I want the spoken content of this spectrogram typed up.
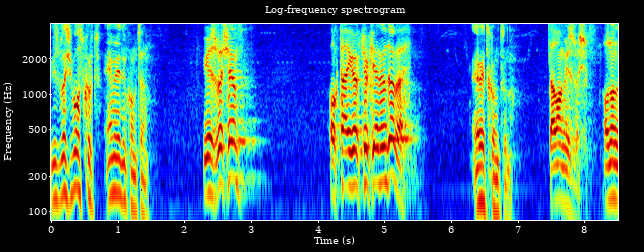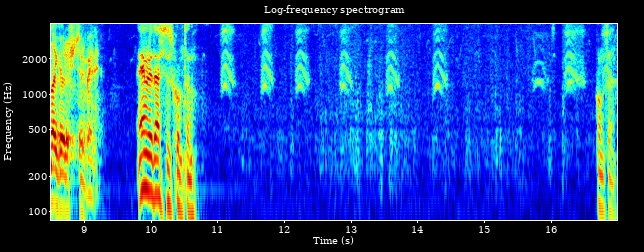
Yüzbaşı Bozkurt. Emredin komutanım. Yüzbaşım. Oktay Göktürk yanında mı? Evet komutanım. Tamam yüzbaşım. Onunla görüştür beni. Emredersiniz komutanım. Komutanım.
